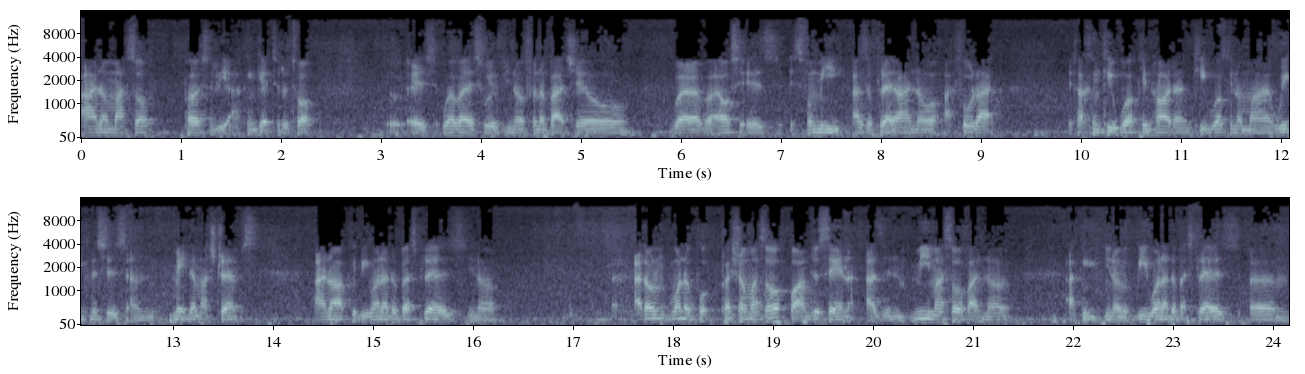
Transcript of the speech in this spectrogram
I know myself personally, I can get to the top. Is whether it's with you know Fenerbahce or wherever else it is, it's for me as a player. I know I feel like if I can keep working hard and keep working on my weaknesses and make them my strengths, I know I could be one of the best players. You know, I don't want to put pressure on myself, but I'm just saying, as in me myself, I know I can, you know, be one of the best players um,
